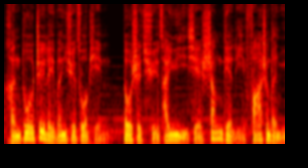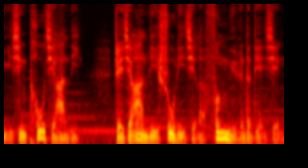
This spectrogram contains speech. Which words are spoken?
很多这类文学作品都是取材于一些商店里发生的女性偷窃案例，这些案例树立起了疯女人的典型。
